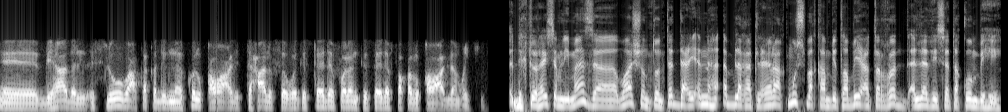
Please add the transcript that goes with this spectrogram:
آه، بهذا الأسلوب أعتقد إن كل قواعد التحالف سوف تستهدف ولن تستهدف فقط القواعد الأمريكية. دكتور هيثم لماذا واشنطن تدعي أنها أبلغت العراق مسبقا بطبيعة الرد الذي ستقوم به؟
